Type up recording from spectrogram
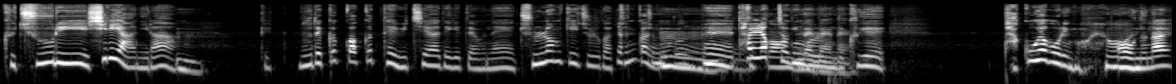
그 줄이 실이 아니라 음. 그 무대 끝과 끝에 위치해야 되기 때문에 줄넘기 줄 같은 약간 좀 음. 네. 탄력적인 걸로 네네네. 했는데 그게 다 꼬여버린 거예요. 어, 어느 날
